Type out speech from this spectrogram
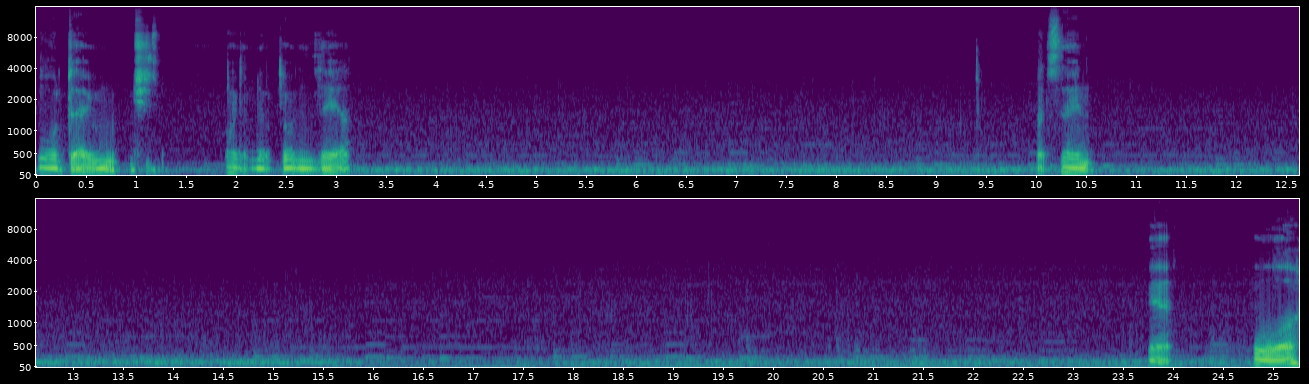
four down, which is why am not going there? That's then Yeah. Or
